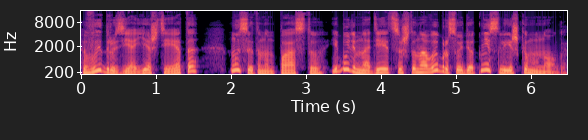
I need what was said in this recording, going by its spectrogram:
Вы, друзья, ешьте это, мы с Итаном пасту, и будем надеяться, что на выброс уйдет не слишком много».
